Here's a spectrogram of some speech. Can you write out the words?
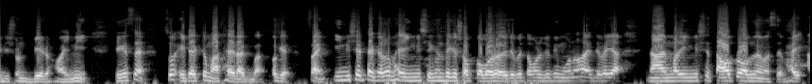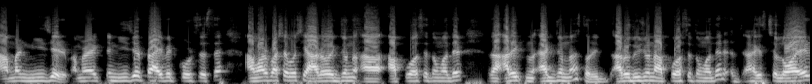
এডিশন বের হয়নি। ঠিক আছে? সো এটা একটু মাথায় রাখবা। ওকে ফাইন ইংলিশেরটা গেল ভাই ইংলিশ এখান থেকে সব কভার হয়ে যাবে। তোমার যদি মনে হয় যে ভাইয়া, না, আমার ইংলিশে তাও প্রবলেম আছে। ভাই, আমার নিজের, আমার একটা নিজের প্রাইভেট কোর্স আছে। আমার পাশাপাশি আরও একজন আপু আছে তোমাদের আরেক, একজন না সরি আরও দুইজন আপু আছে তোমাদের হচ্ছে লয়ের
